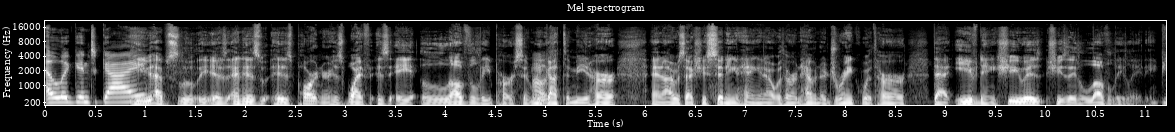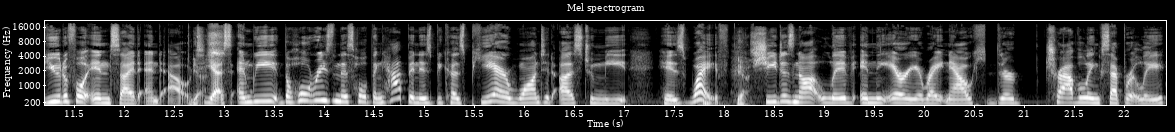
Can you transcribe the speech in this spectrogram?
elegant guy. He absolutely is, and his his partner, his wife, is a lovely person. Oh. We got to meet her, and I was actually sitting and hanging out with her and having a drink with her that evening. She was she's a lovely lady. beautiful inside and out. Yes. And we the whole reason this whole thing happened is because Pierre wanted us to meet his wife. Yes. She does not live in the area right now. They're traveling separately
